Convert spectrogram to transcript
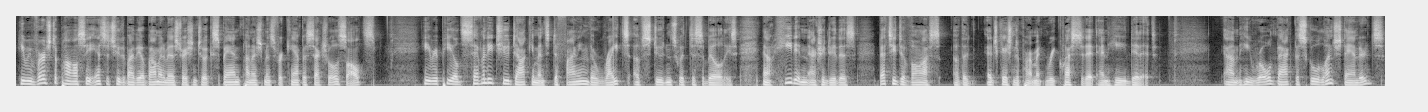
He reversed a policy instituted by the Obama administration to expand punishments for campus sexual assaults he repealed 72 documents defining the rights of students with disabilities. Now, he didn't actually do this. Betsy DeVos of the Education Department requested it, and he did it. Um, he rolled back the school lunch standards.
